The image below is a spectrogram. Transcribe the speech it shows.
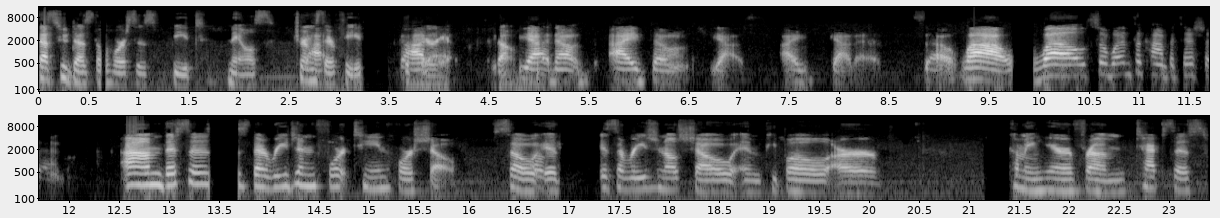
That's who does the horse's feet, nails, trims Got- their feet. Got it. So Yeah, no, I don't. Yes, I get it. So, wow. Well, so when's the competition? Um, this is the Region 14 Horse Show. So oh. Okay. it's it's a regional show, and people are coming here from Texas,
